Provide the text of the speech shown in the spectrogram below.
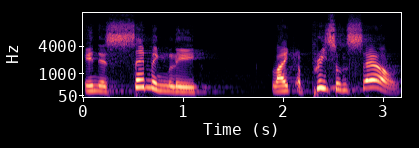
in a seemingly like a prison cell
